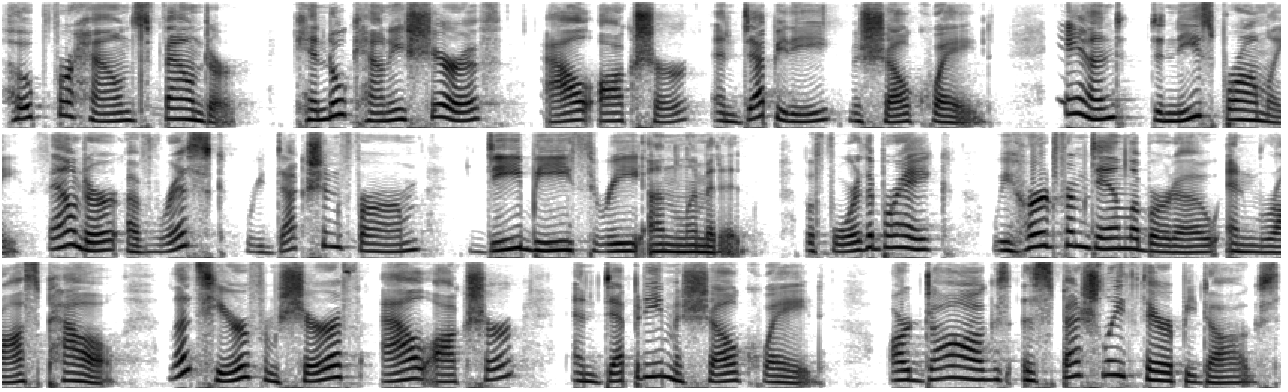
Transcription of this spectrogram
Hope for Hounds founder, Kendall County Sheriff Al Auxier, and Deputy Michelle Quade, and Denise Bromley, founder of risk reduction firm DB3 Unlimited. Before the break, we heard from Dan Liberto and Ross Powell. Let's hear from Sheriff Al Auxier and Deputy Michelle Quade. Our dogs, especially therapy dogs,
